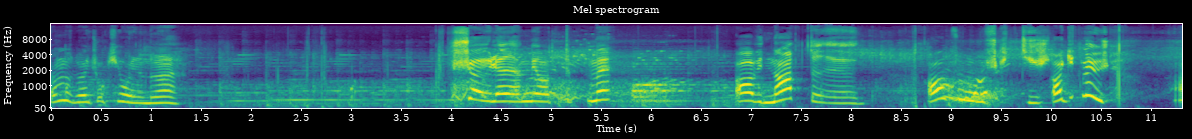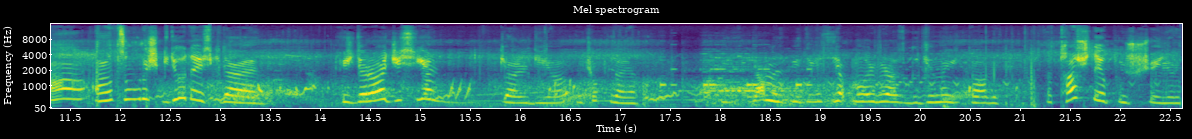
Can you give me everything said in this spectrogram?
Yalnız ben çok iyi oynadım ha. Şöyle bir attık mı? Abi ne yaptın? Altın vuruş gitti. Aa gitmemiş. Aa altın vuruş gidiyordu eskiden. Ejderha cisi gel geldi ya. O çok güzel ya. Yalnız ücretsiz yapmaları biraz gıcıma gitti abi. Ya taş da yapıyor şu şeyleri.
